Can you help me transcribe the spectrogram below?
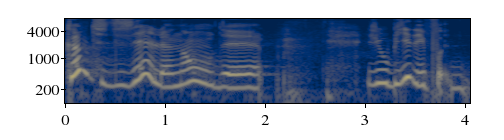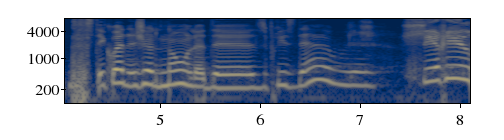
comme tu disais le nom de. J'ai oublié des fois. C'était quoi déjà le nom là, de... du président? Ou... euh? Cyril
